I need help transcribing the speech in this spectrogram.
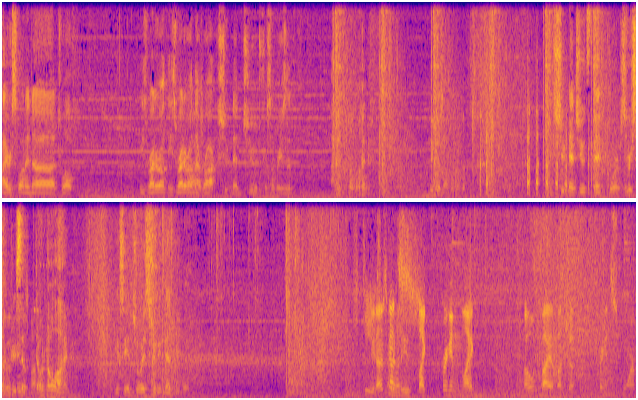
I respawn in uh 12. He's right around he's right around that rock shooting at Jude for some reason. I don't know why. because I'm worth it. He's shooting at Jude's dead corpse for He some does- reason. Don't know why. I guess he enjoys shooting dead people. Dude, I just got he's- like friggin' like owned by a bunch of friggin' swarm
